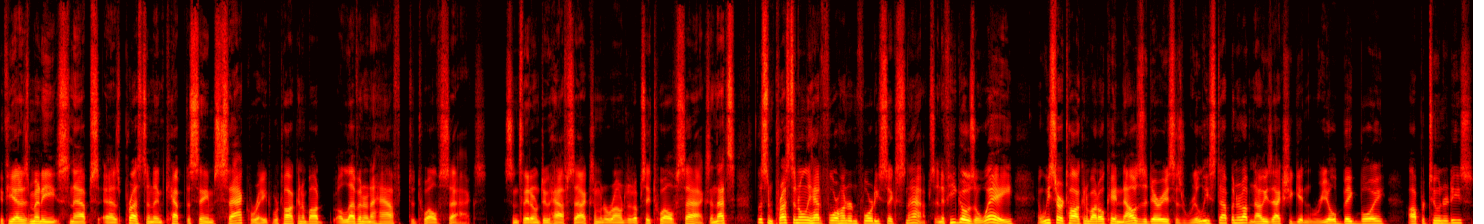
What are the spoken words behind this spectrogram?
If he had as many snaps as Preston and kept the same sack rate, we're talking about 11 and a half to 12 sacks. Since they don't do half sacks, I'm going to round it up, say 12 sacks. And that's, listen, Preston only had 446 snaps. And if he goes away and we start talking about, okay, now Za'Darius is really stepping it up, now he's actually getting real big boy opportunities,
